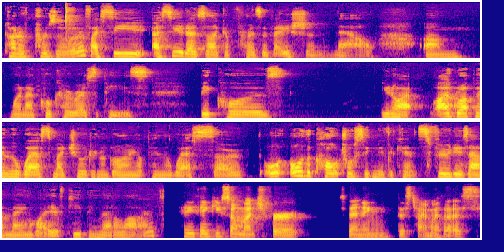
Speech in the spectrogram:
kind of preserve. I see I see it as like a preservation now um, when I cook her recipes because you know, I, I, grew up in the West, my children are growing up in the West. So, all, all, the cultural significance, food is our main way of keeping that alive. Hey, thank you so much for spending this time with us.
